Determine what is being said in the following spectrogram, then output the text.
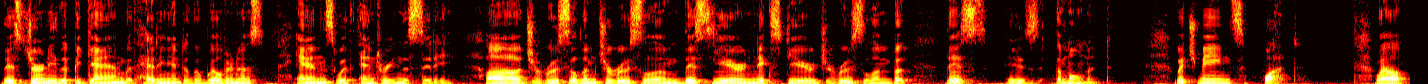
this journey that began with heading into the wilderness ends with entering the city. Ah, Jerusalem, Jerusalem, this year, next year, Jerusalem. But this is the moment. Which means what? Well,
